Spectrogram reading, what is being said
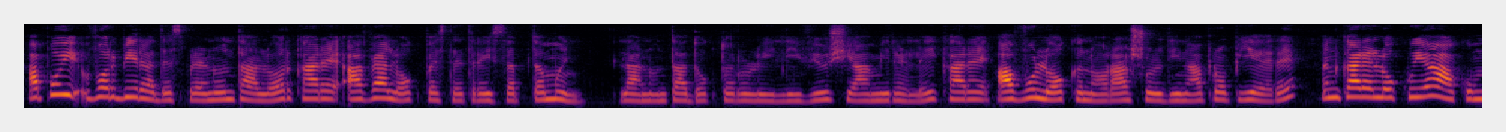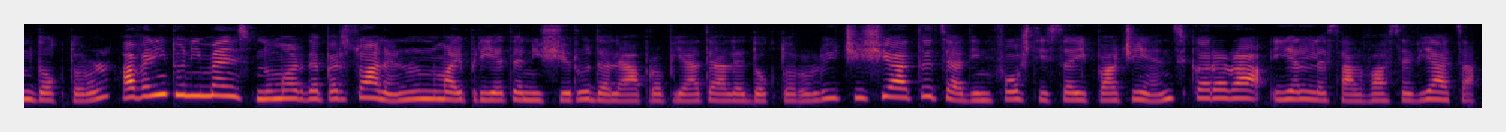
Apoi vorbiră despre nunta lor, care avea loc peste trei săptămâni la nunta doctorului Liviu și a Mirelei, care a avut loc în orașul din apropiere, în care locuia acum doctorul, a venit un imens număr de persoane, nu numai prietenii și rudele apropiate ale doctorului, ci și atâția din foștii săi pacienți, cărora el le salvase viața.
